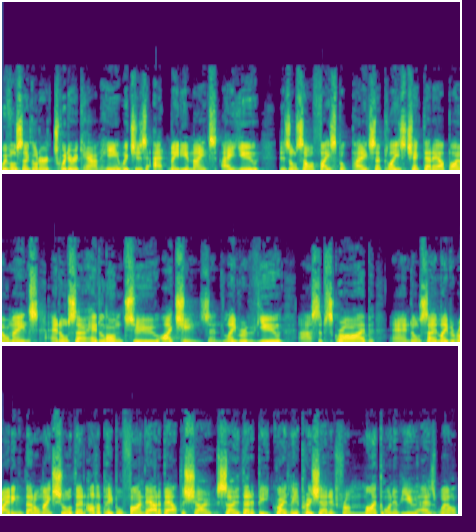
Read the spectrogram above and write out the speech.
We've also got a Twitter account here, which is at Media Mates AU. There's also a Facebook page, so please check that out by all means. And also head along to iTunes and leave a review, uh, subscribe, and also leave a rating. That'll make sure that other people find out about the show. So that'd be greatly appreciated from my point of view as well.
